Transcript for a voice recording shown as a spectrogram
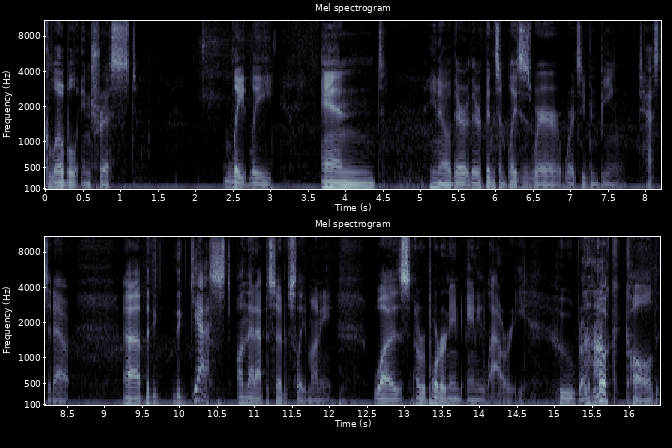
global interest lately, and you know there there have been some places where where it's even being tested out. Uh, but the the guest on that episode of Slate Money was a reporter named Annie Lowrey, who wrote Uh-huh. a book called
